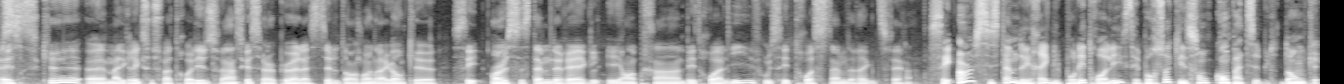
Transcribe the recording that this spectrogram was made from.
Est-ce que, euh, malgré que ce soit trois livres différents, est-ce que c'est un peu à la style Donjons et Dragons que c'est un système de règles et on prend les trois livres ou c'est trois systèmes de règles différents? C'est un système de règles pour les trois livres. C'est pour ça qu'ils sont compatibles. Donc,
